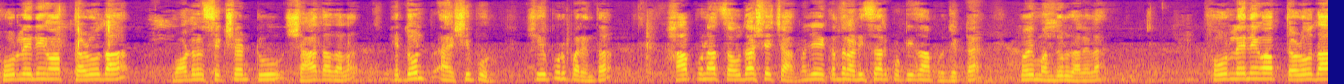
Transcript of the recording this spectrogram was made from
Four laning of Taloda border section to Shahada झाला. हे दोन आहे शिपूर शिवपूरपर्यंत हा पुन्हा चौदाशे चार म्हणजे एकंदर अडीच हजार कोटीचा हा प्रोजेक्ट आहे. तोही मंजूर झालेला. Four laning of Taloda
